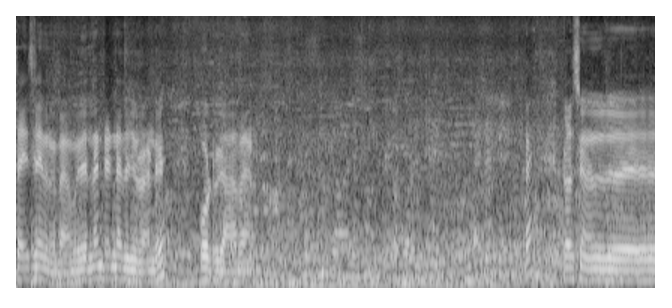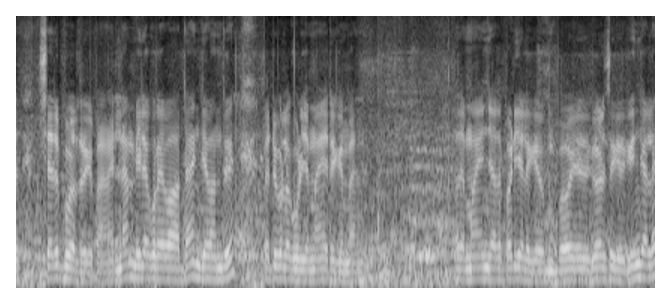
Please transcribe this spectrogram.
சைஸ்லேயும் இருக்குதாங்க இதெல்லாம் ரெண்டாயிரத்தி அஞ்சூறுவாண்டு போட்டிருக்காங்க அதான். செருப்புகள் இருக்குப்பா எல்லாம் விலை குறைவாக தான் இங்கே வந்து பெற்றுக்கொள்ளக்கூடிய மாதிரி இருக்குமே அது மாதிரி இஞ்சால படியலுக்கு கேர்ள்ஸுக்கு இருக்குது இஞ்சால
